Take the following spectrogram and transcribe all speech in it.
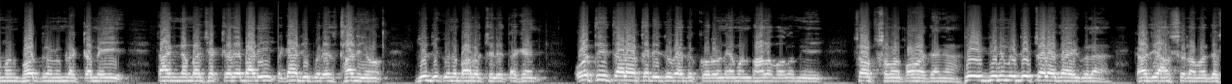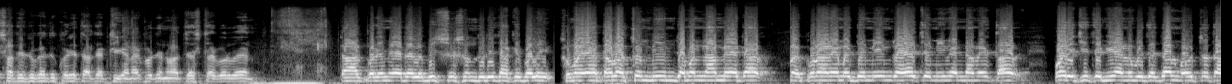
এমন ভদ্র নম্বর একটা মেয়ে। চার নম্বর সেক্টরে বাড়ি, গাজীপুরের স্থানীয়। যদি কোনো ভালো ছেলে থাকেন, অতি তাড়াতাড়ি যোগাযোগ করুন, এমন ভালো ভালো মেয়ে সব সময় পাওয়া যায় না। দুই দিনের মধ্যে চলে যায় এগুলা। কাজে আসলে আমাদের সাথে যোগাযোগ করে তাদের ঠিকানা খুঁজে নেওয়ার চেষ্টা করবেন। তারপরে মেয়েটা হলো বিশ্ব সুন্দরী, যাকে বলে সময়া তাবাচ্চন মিম, যেমন নাম মেয়েটার কোরআনের মধ্যে মিম রয়েছে, মিমের নামে তার পরিচিতি নিরানব্বইতে জন্ম, উচ্চতা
